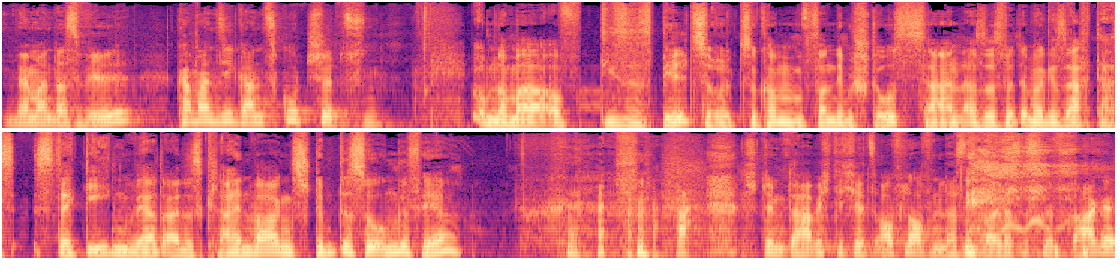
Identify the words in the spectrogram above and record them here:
wenn man das will, kann man sie ganz gut schützen. Um nochmal auf dieses Bild zurückzukommen von dem Stoßzahn. Also es wird immer gesagt, das ist der Gegenwert eines Kleinwagens. Stimmt es so ungefähr? Stimmt, da habe ich dich jetzt auflaufen lassen, weil das ist eine Frage,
